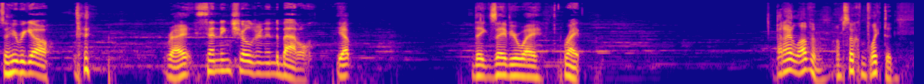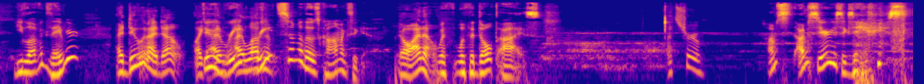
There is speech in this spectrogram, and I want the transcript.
So here we go. Right? Sending children into battle. Yep. the Xavier way. Right. But I love him. I'm so conflicted. You love Xavier? I do and I don't. Like Dude, I, read, I love read him. some of those comics again Oh, I know. with with adult eyes. That's true. I'm I'm serious. Xavier's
